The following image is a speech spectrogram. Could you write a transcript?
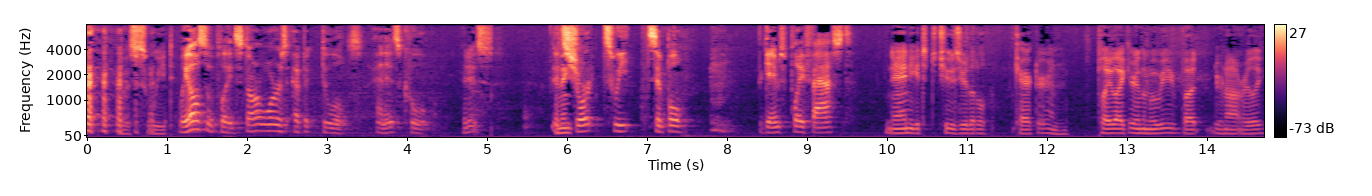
it was sweet. We also played Star Wars Epic Duels, and it's cool. It is. It's I think- short, sweet, simple. The games play fast. And you get to choose your little character and play like you're in the movie, but you're not really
